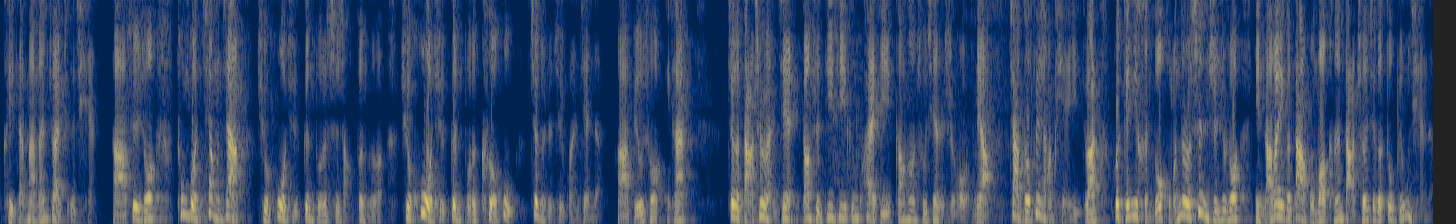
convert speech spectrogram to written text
可以再慢慢赚这个钱啊。所以说，通过降价去获取更多的市场份额，去获取更多的客户，这个是最关键的啊。比如说，你看。这个打车软件，当时滴滴跟快滴刚刚出现的时候，怎么样？价格非常便宜，对吧？会给你很多红包，那时候甚至就是说，你拿到一个大红包，可能打车这个都不用钱的，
